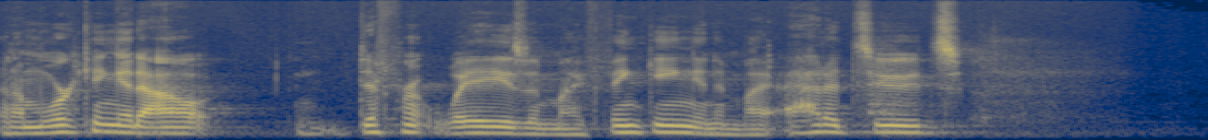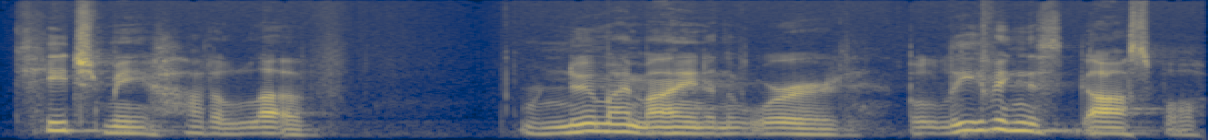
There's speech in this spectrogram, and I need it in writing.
And I'm working it out in different ways in my thinking and in my attitudes. Teach me how to love. Renew my mind in the Word, believing this gospel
